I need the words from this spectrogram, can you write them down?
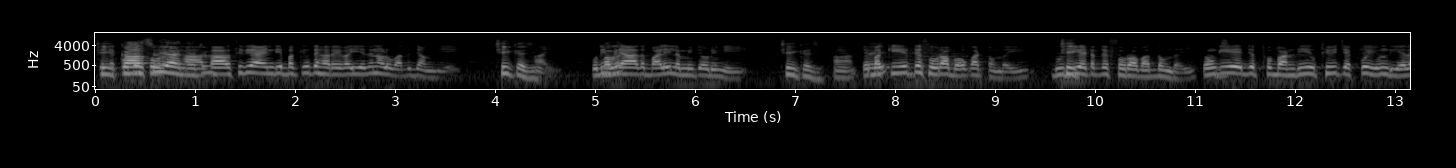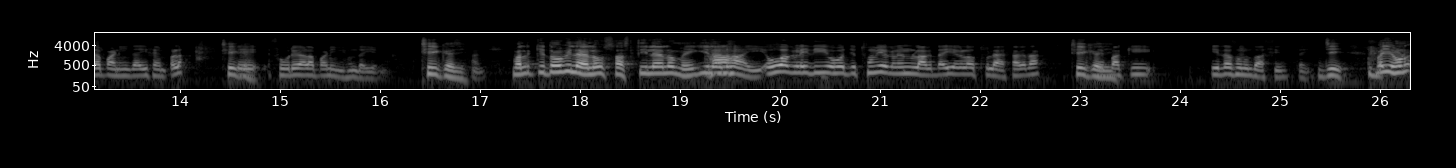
ਠੀਕ, ਕਾਲਸ ਵੀ ਆ ਜਾਂਦੇ ਹਾਂ। ਕਾਲਸ ਵੀ ਆ ਜਾਂਦੀ ਹੈ ਬਾਕੀ ਉਹਤੇ ਹਰੇ ਬਾਈ ਇਹਦੇ ਨਾਲੋਂ ਵੱਧ ਜੰਮਦੀ ਹੈ ਜੀ। ਠੀਕ ਹੈ ਜੀ। ਹਾਂ ਜੀ। ਉਹਦੀ ਮਿਆਦ ਬਾਲੀ ਲੰਮੀ ਚੌੜੀ ਨਹੀਂ ਜੀ। ਠੀਕ ਹੈ ਜੀ। ਹਾਂ ਤੇ ਤੇ- ਬਾਕੀ ਇਹ ਤੇ ਸੋਰਾ ਬਹੁਤ ਘੱਟ ਆਉਂਦਾ ਜੀ। ਦੂਜੀ। ਇੱਟ ਤੇ ਸੋਰਾ ਵੱਧ ਆਉਂਦਾ ਜੀ। ਕਿਉਂਕਿ ਇਹ ਜਿੱਥੋਂ ਬਣਦੀ ਹੈ ਉੱਥੇ ਵੀ ਚੈੱਕ ਹੋਈ ਹੁੰਦੀ ਹੈ ਇਹਦਾ ਪਾਣੀ ਦਾ ਹੀ ਸੈਂਪਲ। ਠੀਕ ਹੈ। ਤੇ ਸੋਰੇ ਵਾਲਾ ਪਾਣੀ ਨਹੀਂ ਹੁੰਦਾ ਜੀ ਇਹਨਾਂ ਠੀਕ ਹੈ ਜੀ। ਮਤਲਬ ਕਿਤੋਂ ਵੀ ਲੈ ਲਓ ਸਸਤੀ ਲੈ ਲਓ ਮਹਿੰਗੀ ਲੈ ਹਾਂ ਲਓ। ਹਾਂ ਜੀ ਉਹ ਅਗਲੇ ਦੀ ਉਹ ਜਿੱਥੋਂ ਵੀ ਅਗਲੇ ਨੂੰ ਲੱਗਦਾ ਜੀ ਅਗਲਾ ਉੱਥੋਂ ਲੈ ਸਕਦਾ। ਠੀਕ ਹੈ ਤੇ ਜੀ। ਬਾਕੀ ਇਹਦਾ ਤੁਹਾਨੂੰ ਦੱਸ ਹੀ ਦਿੱਤਾ ਜੀ। ਜੀ ਬਈ ਹੁਣ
